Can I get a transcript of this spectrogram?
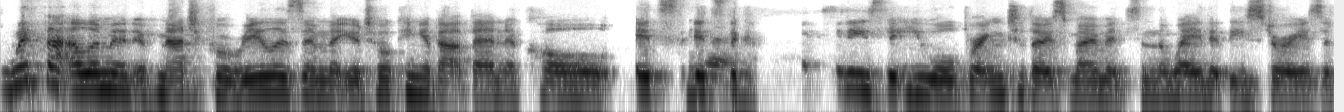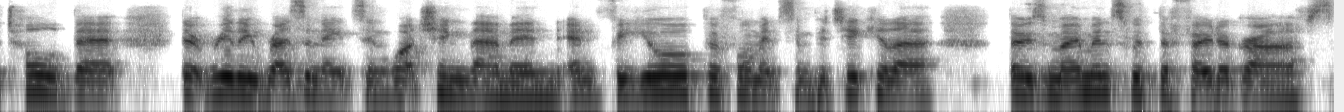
with that element of magical realism that you're talking about there, Nicole, it's yeah. it's the complexities that you all bring to those moments and the way that these stories are told that that really resonates in watching them. And and for your performance in particular those moments with the photographs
